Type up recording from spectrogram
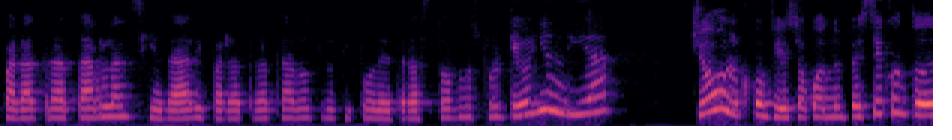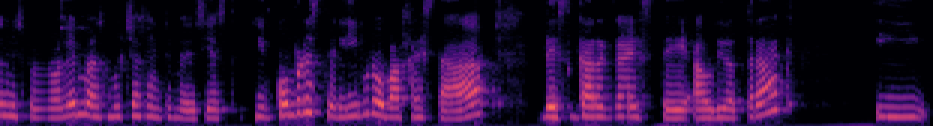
para tratar la ansiedad y para tratar otro tipo de trastornos? Porque hoy en día, yo lo confieso, cuando empecé con todos mis problemas, mucha gente me decía, compra este libro, baja esta app, descarga este audio track y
